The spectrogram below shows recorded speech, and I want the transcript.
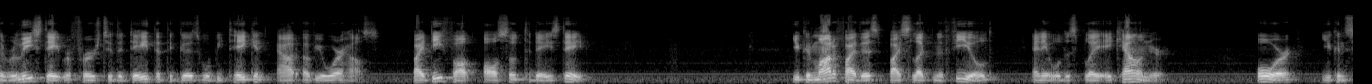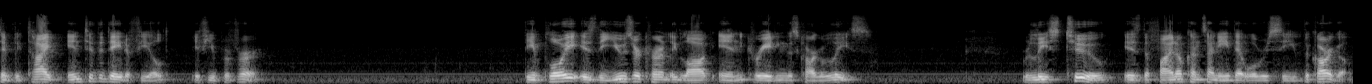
the release date refers to the date that the goods will be taken out of your warehouse. By default, also today's date. You can modify this by selecting the field and it will display a calendar, or you can simply type into the data field if you prefer. The employee is the user currently logged in creating this cargo release. Release To is the final consignee that will receive the cargo.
